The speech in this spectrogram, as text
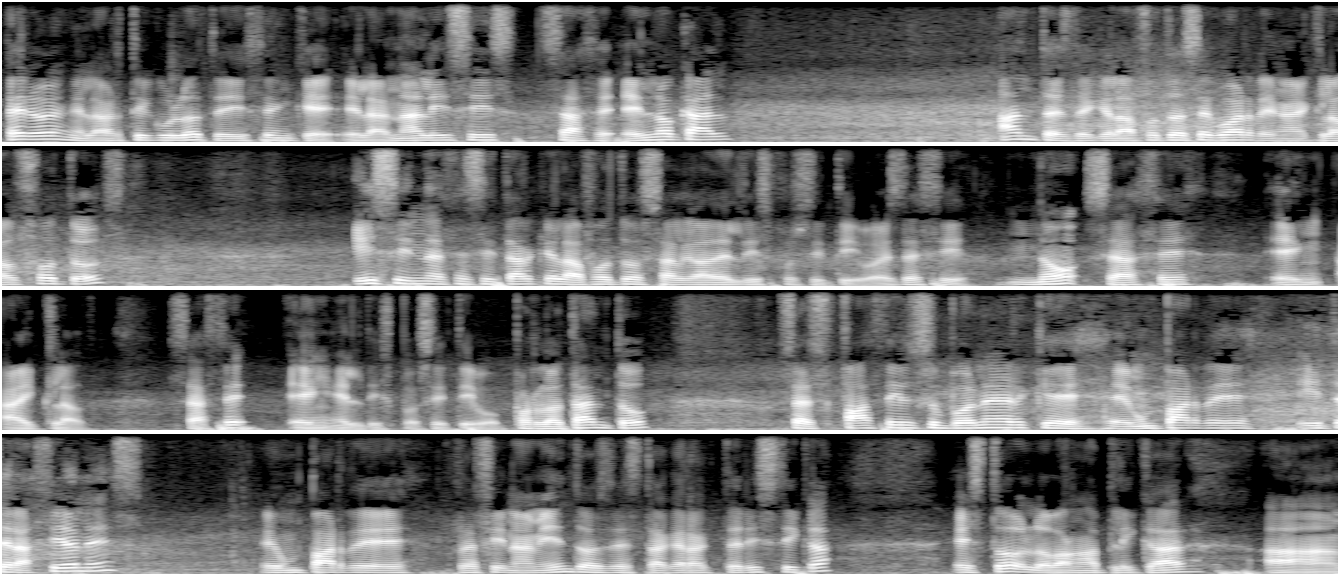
pero en el artículo te dicen que el análisis se hace en local antes de que la foto se guarde en iCloud Photos y sin necesitar que la foto salga del dispositivo. Es decir, no se hace en iCloud, se hace en el dispositivo. Por lo tanto, es fácil suponer que en un par de iteraciones, en un par de refinamientos de esta característica, esto lo van a aplicar a,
